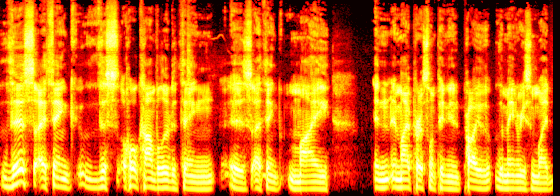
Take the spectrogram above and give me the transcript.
this, I think, this whole convoluted thing is, I think, my, in in my personal opinion, probably the main reason why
